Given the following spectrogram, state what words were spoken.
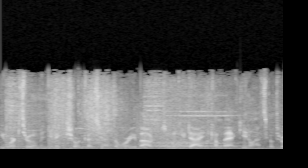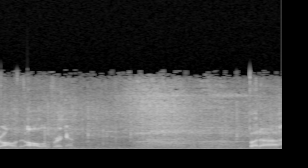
You work through them and you make shortcuts. You don't have to worry about when you die and come back. You don't have to go through all of it all over again. But uh,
